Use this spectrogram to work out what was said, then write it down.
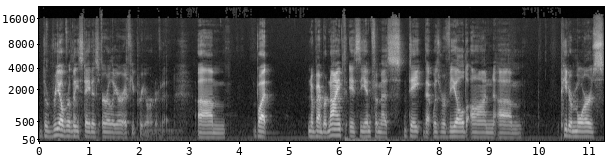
The real release date is earlier if you pre-ordered it. Um, but November 9th is the infamous date that was revealed on um, Peter Moore's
